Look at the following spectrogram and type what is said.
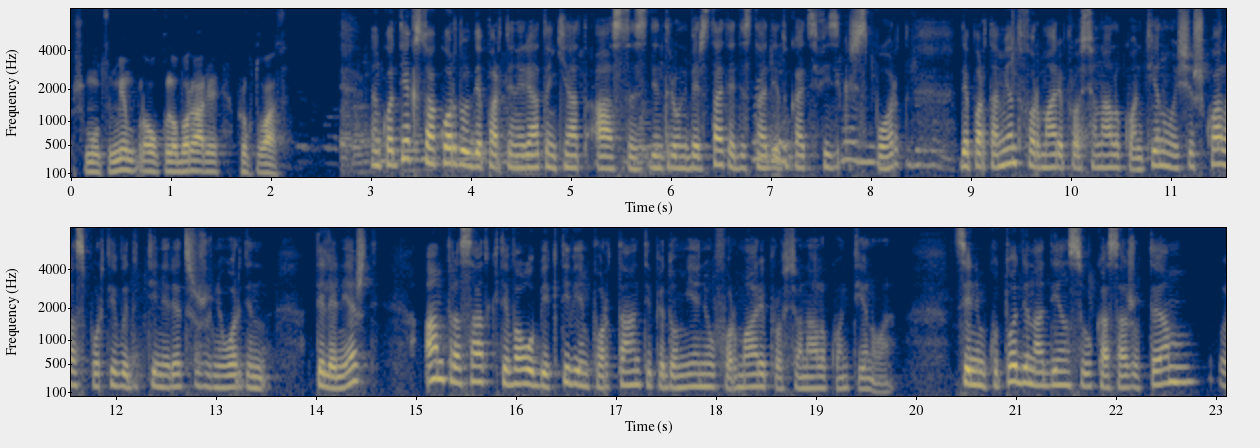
și mulțumim la o colaborare fructuoasă. În contextul acordului de parteneriat încheiat astăzi dintre Universitatea de Stat de Educație Fizică și Sport, Departamentul Formare Profesională Continuă și Școala Sportivă de Tineret și Juniori din Telenești, am trasat câteva obiective importante pe domeniul formare profesională continuă. Ținem cu tot din adinsul ca să ajutăm uh,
